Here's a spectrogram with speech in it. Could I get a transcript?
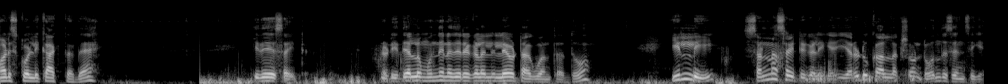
ಮಾಡಿಸ್ಕೊಳ್ಳಿಕ್ಕೆ ಆಗ್ತದೆ. ಇದೇ ಸೈಟ್ ನೋಡಿ ಇದೆಲ್ಲ ಮುಂದಿನ ದಿನಗಳಲ್ಲಿ ಲೇಔಟ್ ಆಗುವಂಥದ್ದು. ಇಲ್ಲಿ ಸಣ್ಣ ಸೈಟ್ಗಳಿಗೆ ಎರಡು ಕಾಲು ಲಕ್ಷ ಉಂಟು, ಒಂದು ಸೆನ್ಸಿಗೆ.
